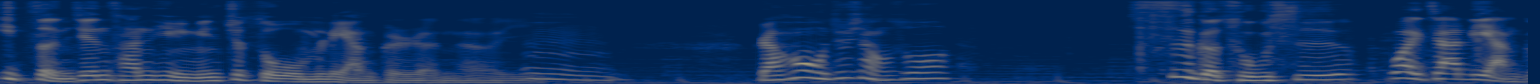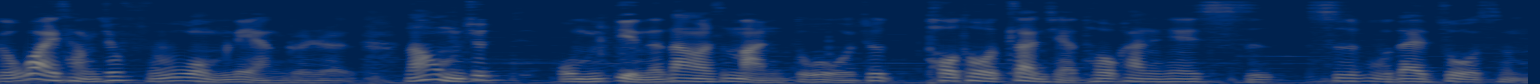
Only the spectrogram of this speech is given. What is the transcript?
一整间餐厅里面就只有我们两个人而已。嗯，然后我就想说，四个厨师外加两个外场就服务我们两个人，然后我们就我们点的当然是蛮多，我就偷偷站起来偷看那些师师傅在做什么。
